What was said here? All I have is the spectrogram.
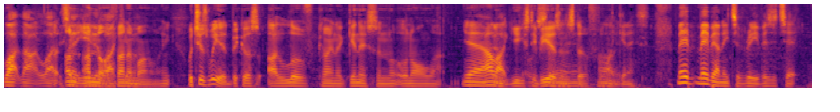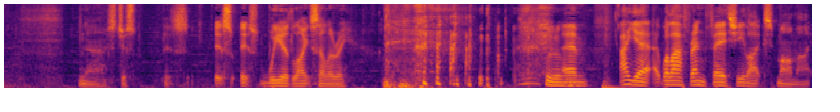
like that. Like they say, I'm, you I'm not like a fan of Marmite, which is weird because I love kind of Guinness and, and all that Yeah, I and like yeasty obviously, beers and yeah, stuff. I like Guinness. Maybe maybe I need to revisit it. No, it's just it's it's it's weird like celery. Um, I yeah. Well, our friend Faith, she likes Marmite.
